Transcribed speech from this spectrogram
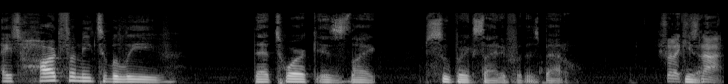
It's hard for me to believe that Twork is like super excited for this battle. I feel like he's Yeah. not.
